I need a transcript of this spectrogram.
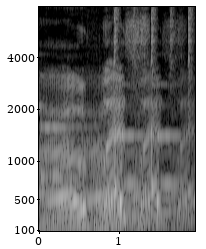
No no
